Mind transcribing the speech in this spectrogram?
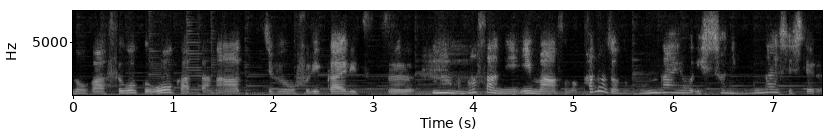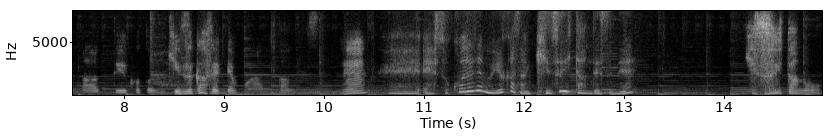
のがすごく多かったな、自分を振り返りつつ、うんまさに今、その彼女の問題を一緒に問題視してるなっていうことに気づかせてもらったんですよね。えそこででもゆかさん気づいたんですね？気づいたの。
